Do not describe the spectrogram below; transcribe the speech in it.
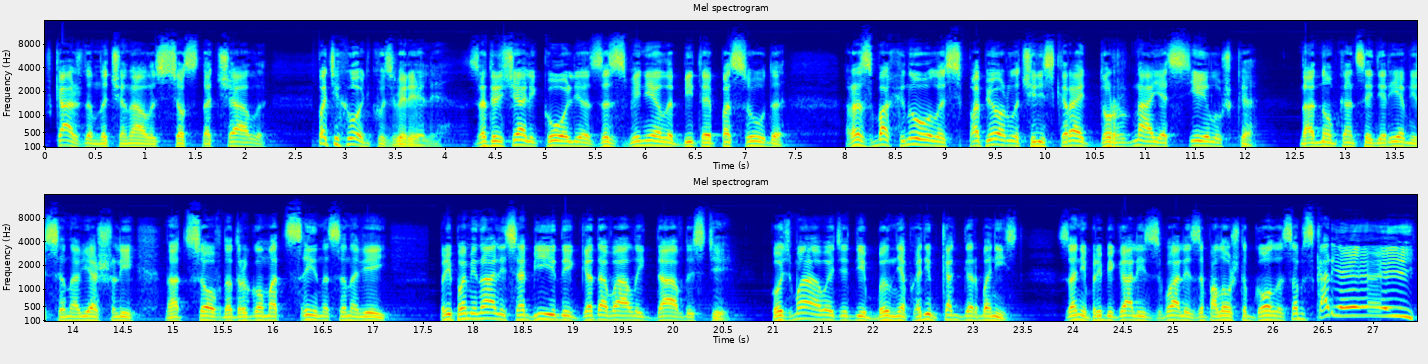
В каждом начиналось все сначала. потихоньку зверели. Затрещали колья, зазвенела битая посуда. Разбахнулась, поперла через край дурная силушка. На одном конце деревни сыновья шли на отцов, на другом отцы на сыновей. Припоминались обиды годовалой давности. Кузьма в эти дни был необходим как гарбонист. За ним прибегали и звали заполошным голосом «Скорей!»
